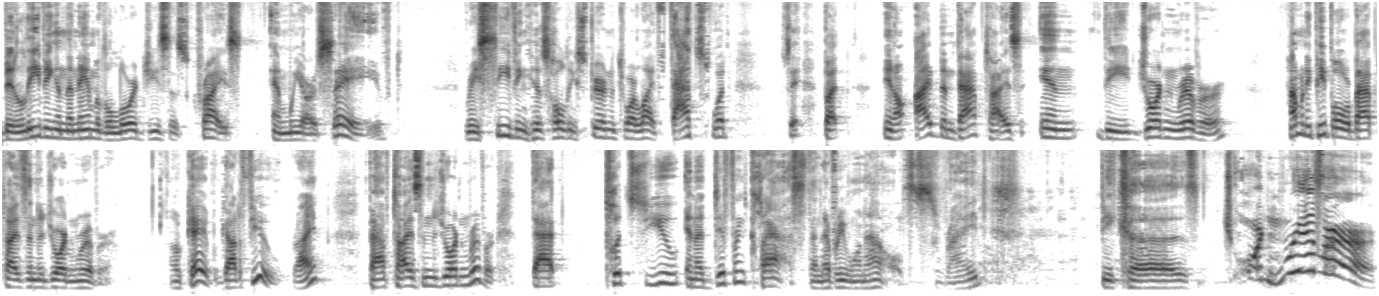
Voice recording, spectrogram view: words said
Believing in the name of the Lord Jesus Christ and we are saved, receiving his Holy Spirit into our life. That's what but you know, I've been baptized in the Jordan River. How many people were baptized in the Jordan River? Okay, we got a few, right? Baptized in the Jordan River. That puts you in a different class than everyone else, right? Because Jordan River.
